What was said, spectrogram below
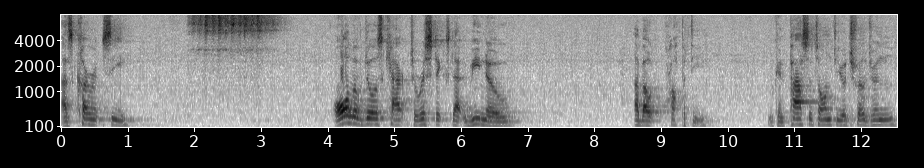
as currency. All of those characteristics that we know about property, you can pass it on to your children,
